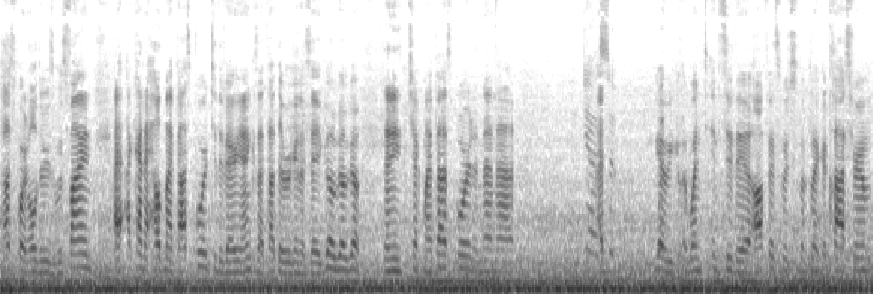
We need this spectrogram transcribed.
passport holders, was fine. I, I kind of held my passport to the very end because I thought they were going to say go, go, go. Then he checked my passport, and then. Uh, Yeah. I- So yeah, we went into the office, which looked like a classroom,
